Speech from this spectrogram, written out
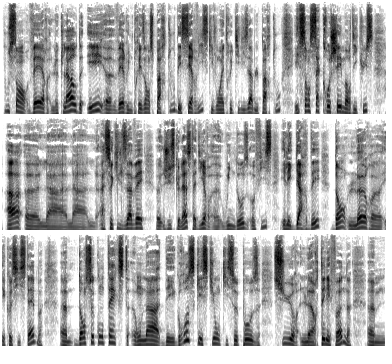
poussant vers le cloud et vers une présence partout, des services qui vont être utilisables partout et sans s'accrocher mordicus à ce qu'ils avaient jusque-là, c'est-à-dire Windows, Office, et les garder dans leur écosystème dans ce contexte, on a des grosses questions qui se posent sur leur téléphone, euh,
